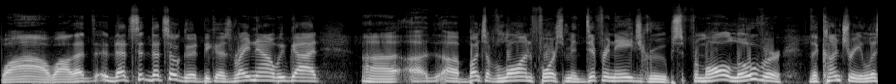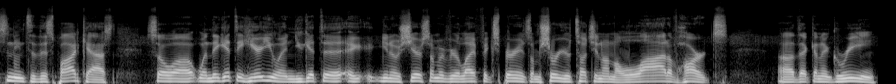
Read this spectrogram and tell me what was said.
Wow, wow, that that's that's so good because right now we've got uh, a, a, bunch of law enforcement, different age groups from all over the country listening to this podcast. So uh, when they get to hear you and you get to uh, you know share some of your life experience, I'm sure you're touching on a lot of hearts uh, that can agree.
